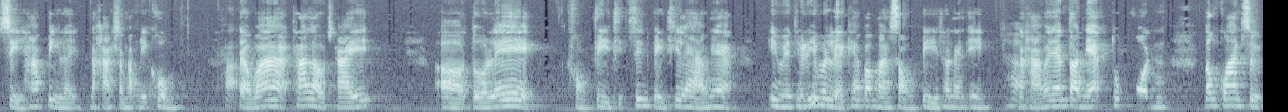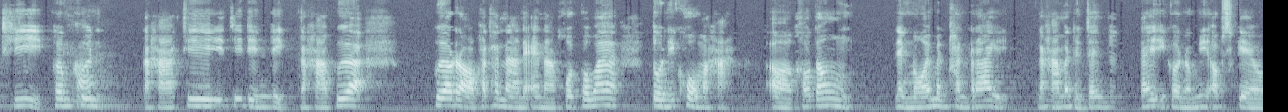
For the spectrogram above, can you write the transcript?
4-5ปีเลยนะคะสำหรับนิคมค่ะ แต่ว่าถ้าเราใช้เอ่อตัวเลขของปีที่สิ้นปีที่แล้วเนี่ย inventory มันเหลือแค่ประมาณ 2 ปีเท่านั้นเองค่ะนะคะเพราะฉะนั้นตอนเนี้ยทุกคนต้องกว้านซื้อที่เพิ่มขึ้นนะคะที่ที่ดินดิกนะคะเพื่อเพื่อรอพัฒนาในอนาคต เพราะว่าตัวนิคมอะค่ะเอ่อเขาต้องอย่างน้อยมันพันไร่นะคะ มันถึงจะ ได้ economy of scale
